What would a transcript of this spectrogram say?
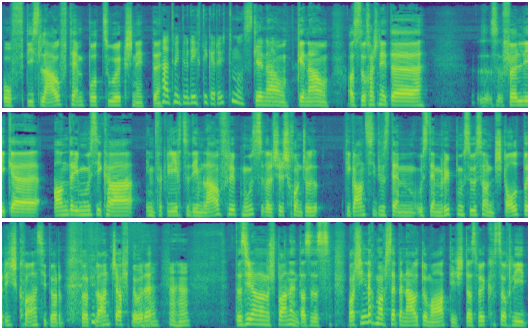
auf dein Lauftempo zugeschnitten. Halt mit dem richtigen Rhythmus. Genau, genau. Also du kannst nicht äh, völlig äh, andere Musik haben im Vergleich zu deinem Laufrhythmus, weil sonst kommst du die ganze Zeit aus dem, aus dem Rhythmus raus und stolperst quasi durch, durch die Landschaft durch. Aha, aha. Das ist ja noch spannend. Also das, wahrscheinlich machst du es eben automatisch, dass wirklich so ein bisschen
